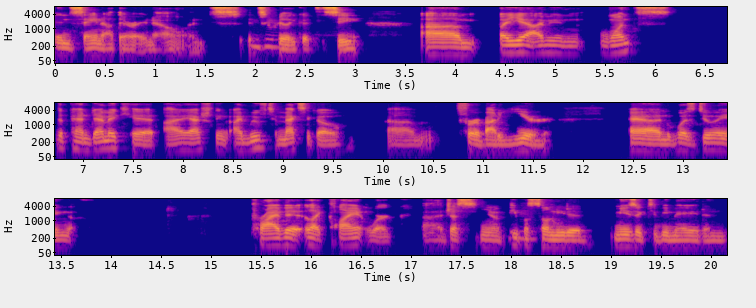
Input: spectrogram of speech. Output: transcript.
insane out there right now, and it's it's Mm-hmm. really good to see. Um, but yeah, I mean, once the pandemic hit, I actually I moved to Mexico um, for about a year and was doing private like client work. Uh, just you know, people Mm-hmm. still needed music to be made and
